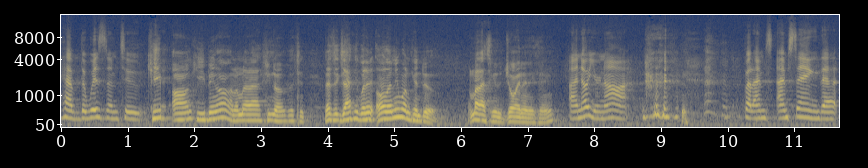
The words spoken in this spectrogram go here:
have the wisdom to. Keep on keeping on. I'm not asking, you know, that's, that's exactly what it, all anyone can do. I'm not asking you to join anything. I know you're not. but I'm, I'm saying that,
